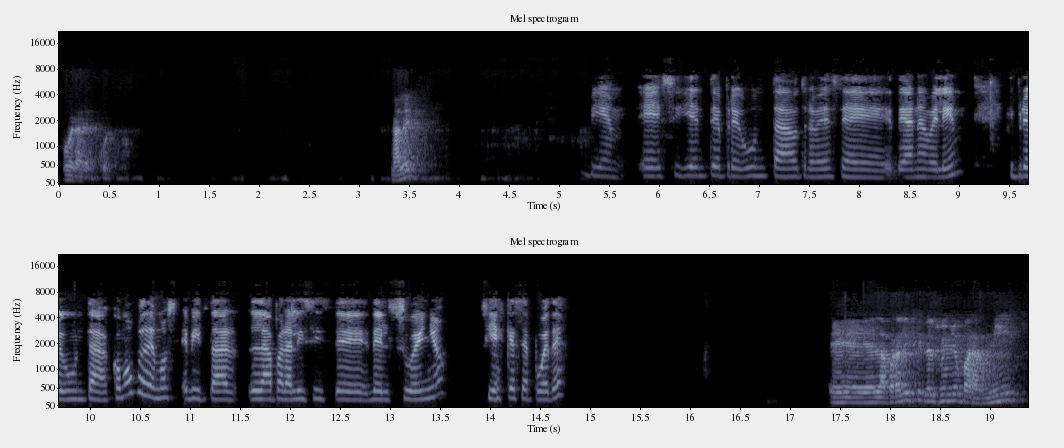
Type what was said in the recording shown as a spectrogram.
fuera del cuerpo. ¿Vale? Bien, eh, siguiente pregunta otra vez de, Ana Belén. Y pregunta, ¿cómo podemos evitar la parálisis del sueño? si es que se puede? Eh, la parálisis del sueño para mí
